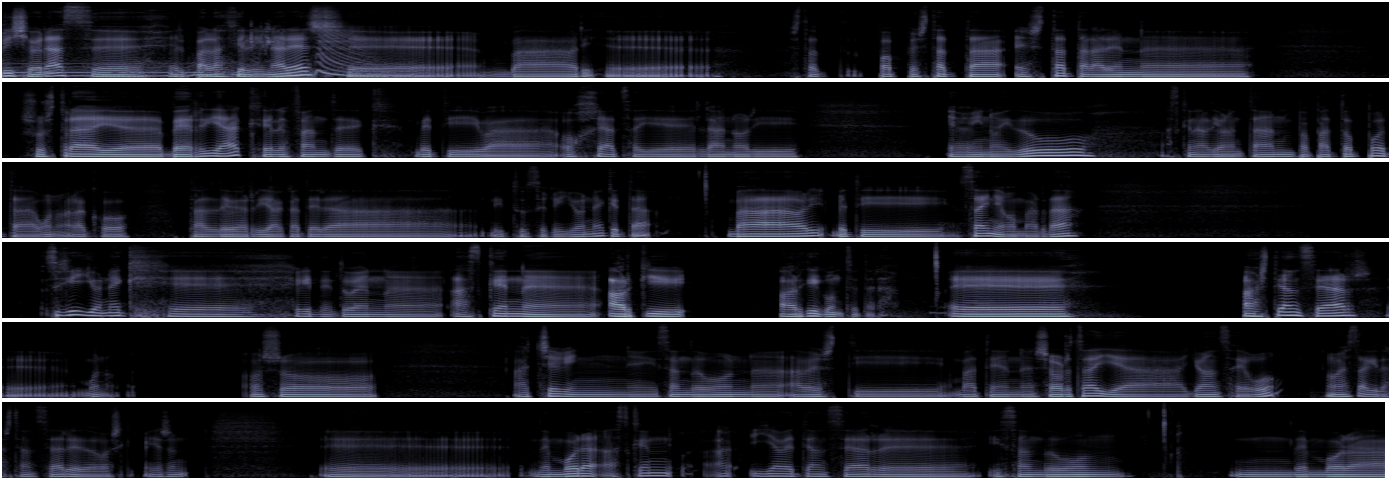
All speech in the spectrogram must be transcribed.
Horixe beraz, eh, El Palacio Linares, eh, ba hori, eh, estat, pop estata, estatalaren eh, sustrai eh, berriak, elefantek beti ba, ojeatzaile lan hori egin ohi du, azken aldi honetan, papatopo, eta, bueno, alako talde berriak atera ditu zigilonek, eta, ba hori, beti zain egon behar da, Zigilonek eh, egiten dituen eh, azken eh, aurki, aurkikuntzetara. Eh, astean zehar, eh, bueno, oso atsegin izan dugun abesti baten sortzailea joan zaigu. No, ez dakit astean zehar edo esan, eh, denbora, azken hilabetean zehar eh, izan dugun mm, denbora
